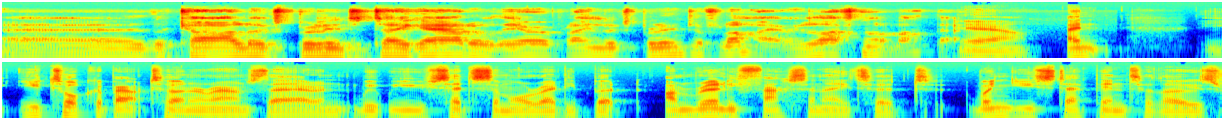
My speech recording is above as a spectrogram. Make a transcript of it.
uh, the car looks brilliant to take out or the aeroplane looks brilliant to fly. I mean, life's not like that. Yeah. And you talk about turnarounds there, and we, you said some already, but I'm really fascinated when you step into those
